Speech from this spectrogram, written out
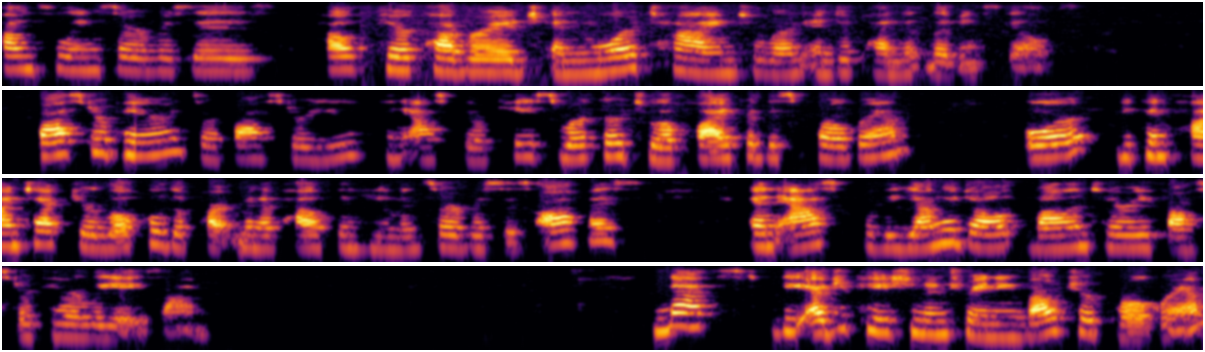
counseling services, healthcare coverage, and more time to learn independent living skills. Foster parents or foster youth can ask their caseworker to apply for this program, or you can contact your local Department of Health and Human Services office and ask for the Young Adult Voluntary Foster Care Liaison. Next, the Education and Training Voucher Program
